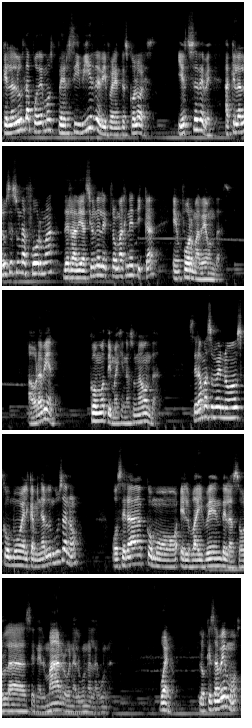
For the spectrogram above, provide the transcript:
que la luz la podemos percibir de diferentes colores. Y esto se debe a que la luz es una forma de radiación electromagnética en forma de ondas. Ahora bien, ¿cómo te imaginas una onda? ¿Será más o menos como el caminar de un gusano? ¿O será como el vaivén de las olas en el mar o en alguna laguna? Bueno, lo que sabemos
